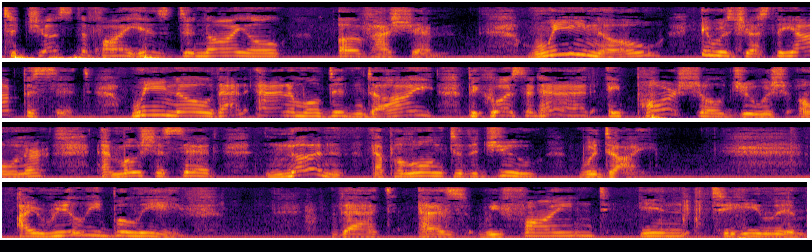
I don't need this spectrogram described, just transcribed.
to justify his denial of Hashem. We know it was just the opposite. We know that animal didn't die because it had a partial Jewish owner, and Moshe said none that belonged to the Jew would die. I really believe that as we find in Tehillim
